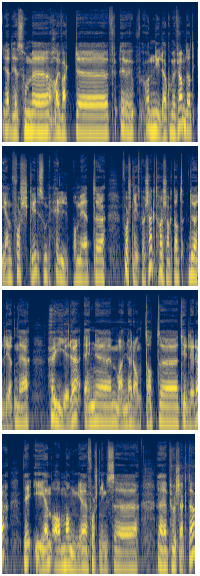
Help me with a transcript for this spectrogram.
Ja, Det som uh, har vært uh, nylig har kommet fram, det er at en forsker som holder på med et forskningsprosjekt, har sagt at dødeligheten er høyere enn man har antatt tidligere. Det er én av mange forskningsprosjekter.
